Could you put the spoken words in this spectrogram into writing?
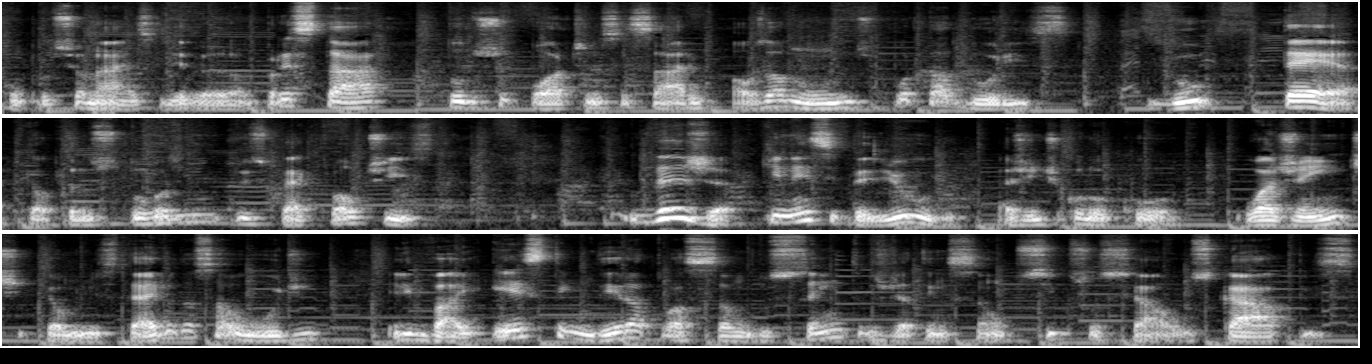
com profissionais que deverão prestar todo o suporte necessário aos alunos portadores do TEA, que é o transtorno do espectro autista. Veja que nesse período a gente colocou o agente, que é o Ministério da Saúde, ele vai estender a atuação dos centros de atenção psicossocial, os CAPs.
